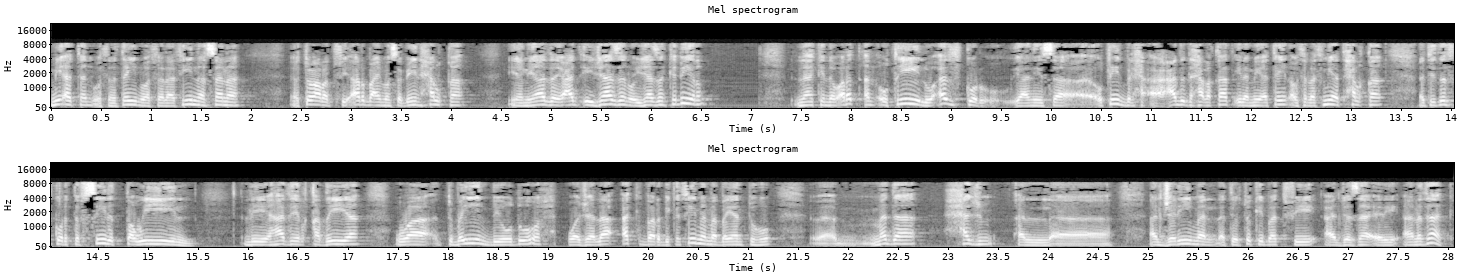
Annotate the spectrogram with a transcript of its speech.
132 سنة تعرض في 74 حلقة. يعني هذا يعد إيجازا وإيجازا كبيرا. لكن لو أردت أن أطيل وأذكر يعني سأطيل بعدد الحلقات إلى 200 أو 300 حلقة التي تذكر التفصيل الطويل لهذه القضية وتبين بوضوح وجلاء أكبر بكثير مما بينته مدى حجم الجريمة التي ارتكبت في الجزائر آنذاك.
